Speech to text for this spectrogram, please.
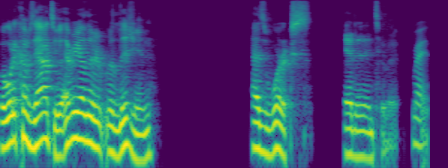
but what it comes down to, every other religion has works added into it, right.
